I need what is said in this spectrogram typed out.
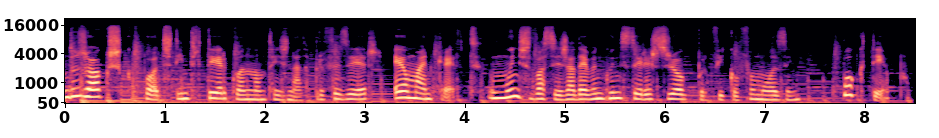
dos jogos que podes te entreter quando não tens nada para fazer é o Minecraft. Muitos de vocês já devem conhecer este jogo porque ficou famoso em pouco tempo.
